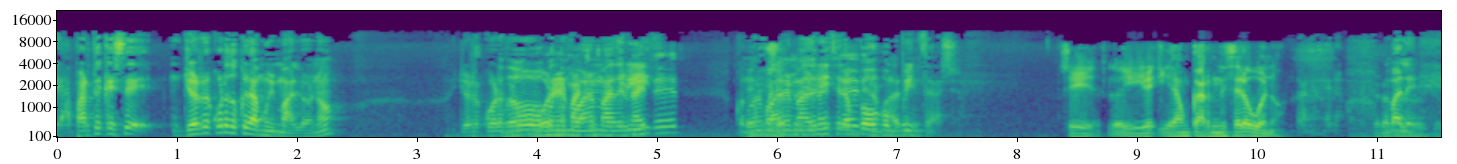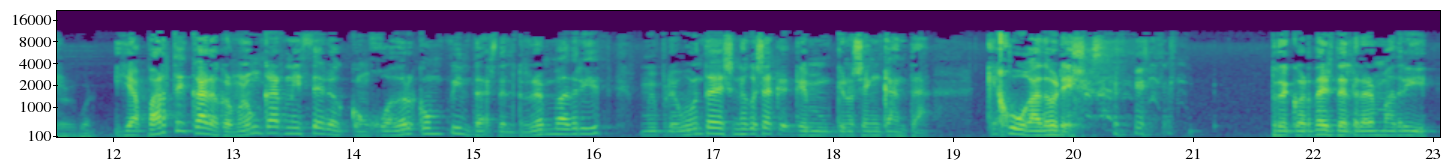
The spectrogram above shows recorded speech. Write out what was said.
Y aparte que este, yo recuerdo que era muy malo, ¿no? Yo recuerdo Bueno, cuando jugaba en Madrid, United, cuando jugó en jugaba en Madrid era un poco con Madrid. pinzas. Sí, y, y era un carnicero bueno. Pero- Vale. pero- pero bueno. Y aparte, claro, como era un carnicero con jugador con pinzas del Real Madrid, mi pregunta es una cosa que, que- que nos encanta. ¿Qué jugadores recordáis del Real Madrid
